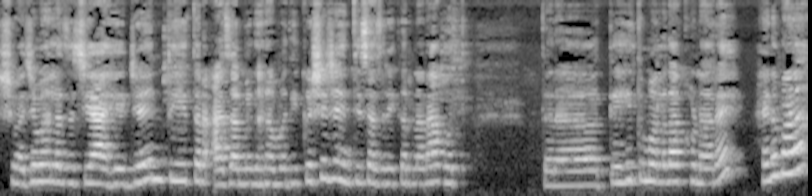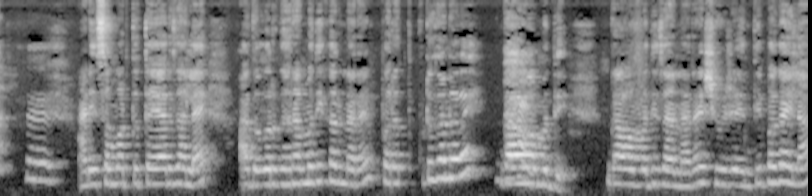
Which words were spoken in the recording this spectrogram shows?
शिवाजी महाराजाची आहे जयंती. तर आज आम्ही घरामध्ये कशी जयंती साजरी करणार आहोत? तर तेही तुम्हाला दाखवणार आहे. है ना बाळा? आणि समर्थ तयार झालाय. अगोदर घरामध्ये करणार आहे. परत कुठे जाणार आहे? गावामध्ये. गावामध्ये जाणार आहे शिवजयंती बघायला.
